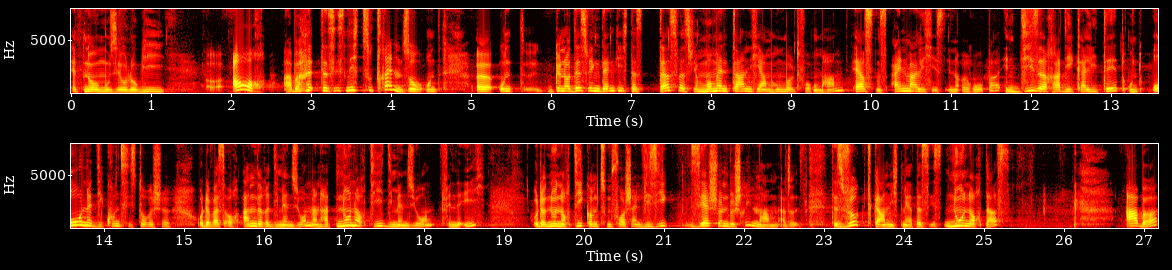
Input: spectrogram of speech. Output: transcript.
Ethnomuseologie, äh, auch, aber das ist nicht zu trennen. So. Und, äh, und genau deswegen denke ich, dass das, was wir momentan hier am Humboldt-Forum haben, erstens einmalig ist in Europa, in dieser Radikalität und ohne die kunsthistorische oder was auch andere Dimension. Man hat nur noch die Dimension, finde ich, oder nur noch die kommt zum Vorschein, wie Sie sehr schön beschrieben haben. Also das wirkt gar nicht mehr, das ist nur noch das. Aber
